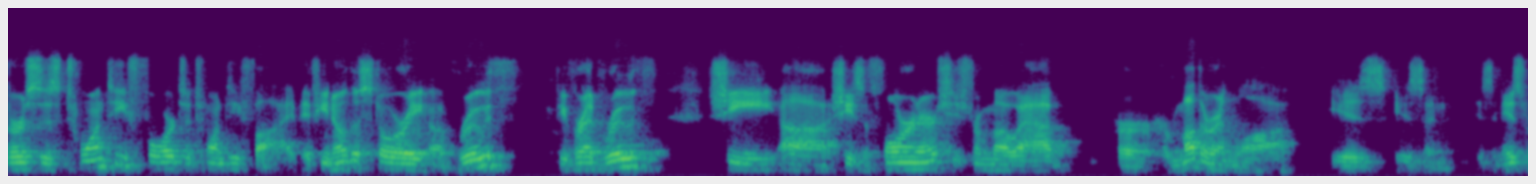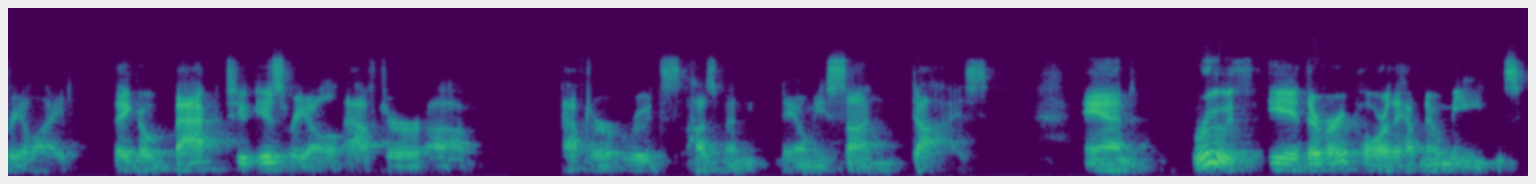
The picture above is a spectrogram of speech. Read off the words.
Verses 24 to 25. If you know the story of Ruth, if you've read Ruth, she uh, she's a foreigner. She's from Moab. Her her mother-in-law is is an is an Israelite. They go back to Israel after uh, after Ruth's husband Naomi's son dies, and Ruth they're very poor. They have no means,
